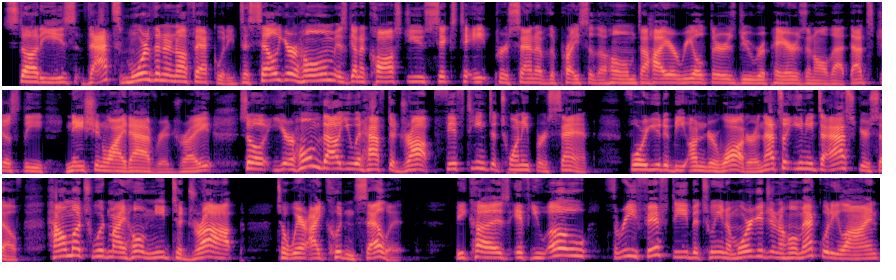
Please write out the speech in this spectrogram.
studies, that's more than enough equity. To sell your home is going to cost you 6 to 8% of the price of the home to hire realtors, do repairs and all that. That's just the nationwide average, right? So your home value would have to drop 15 to 20% for you to be underwater. And that's what you need to ask yourself. How much would my home need to drop to where I couldn't sell it? Because if you owe 350 between a mortgage and a home equity line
